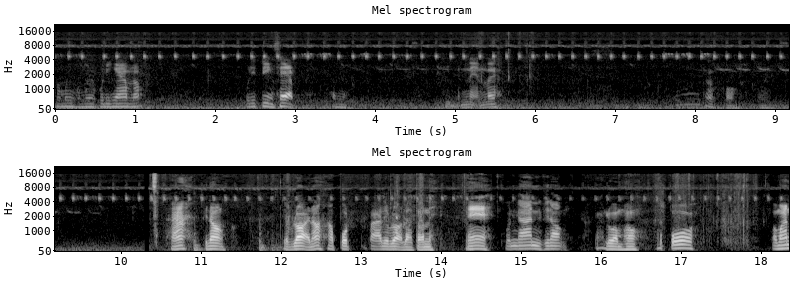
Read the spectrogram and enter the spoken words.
พอมือพอมือปุนี้งามเนาะปุนี้ปิ้งแซ่บทำนี่ปิ้งแน่นๆเลยฮะพี่น้องเรียบร้อยเนาะเอาปลดปลาเรียบร้อยแล้วตอนนี้แน่ผลงานพี่น้องปลารวมเขาโอ้ประมาณ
